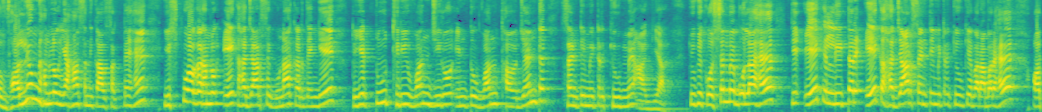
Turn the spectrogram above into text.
तो वॉल्यूम हम लोग यहाँ से निकाल सकते हैं। इसको अगर हम लोग एक हज़ार से गुना कर देंगे तो ये two three one zero into one thousand centimetre cube में आ गया। क्योंकि क्वेश्चन में बोला है कि एक लीटर एक हज़ार सेंटीमीटर क्यूब के बराबर है और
